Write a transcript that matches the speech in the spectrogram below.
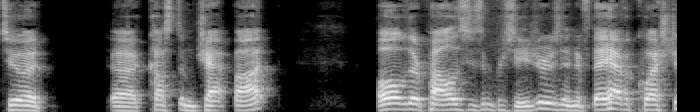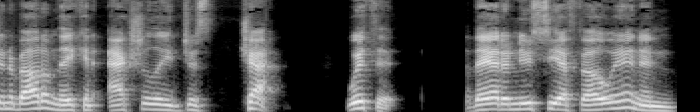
to a, a custom chat bot all of their policies and procedures and if they have a question about them they can actually just chat with it. They had a new cfo in and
